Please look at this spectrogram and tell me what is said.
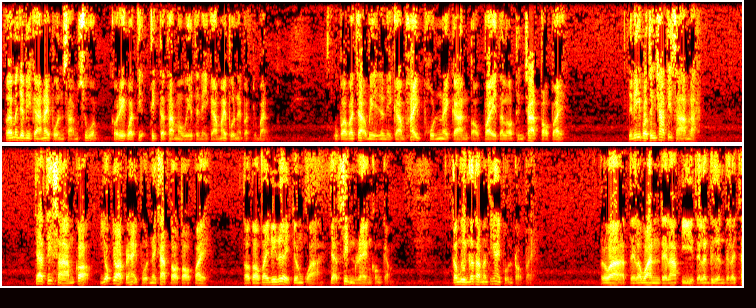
เพราะมันจะมีการให้ผลสามช่วงเขาเรียกว่าทิฏฐธรรมเวทนีกรรมให้ผลในปัจจุบัน อุปปัชชาเวทนีกรรมให้ผลในการต่อไปตลอดถึงชาติต่อไป ทีนี้พอถึงชาติที่สามล่ะ ชาติที่สามก็ ยกยอดไปให้ผลในชาติต่อต่อไป ต่อต่อไปเรื่อยๆจนกว่าจะสิ้นแรงของกรรมกรรมอื่นก็ทำหน้าที่ให้ผลต่อไป เพราะว่าแต่ละวันแต่ละปี แต่ละเดือนแต่ละช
